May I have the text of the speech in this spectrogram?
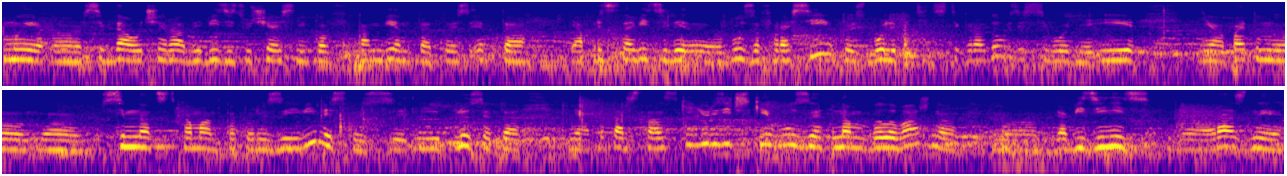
Мы э, всегда очень рады видеть участников конвента, то есть это представители вузов России, то есть более 50 городов здесь сегодня, и э, поэтому 17 э, команд, которые заявились, то есть и плюс это татарстанские юридические вузы. Нам было важно Э, объединить э, разные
